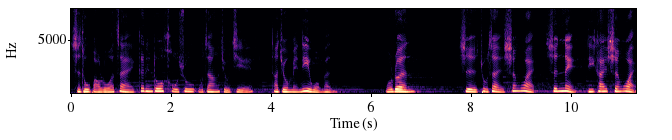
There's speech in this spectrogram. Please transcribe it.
使徒保罗在哥林多后书五章九节，他就勉励我们，无论是住在身外、身内，离开身外。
